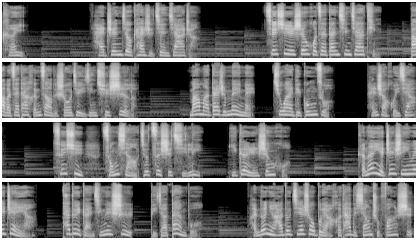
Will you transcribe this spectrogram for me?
可以，还真就开始见家长。崔旭生活在单亲家庭，爸爸在他很早的时候就已经去世了，妈妈带着妹妹去外地工作，很少回家。崔旭从小就自食其力，一个人生活。可能也正是因为这样，他对感情的事比较淡薄，很多女孩都接受不了和他的相处方式。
